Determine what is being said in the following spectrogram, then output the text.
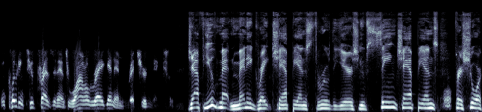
including two presidents, Ronald Reagan and Richard Nixon. Jeff, you've met many great champions through the years. You've seen champions for sure.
